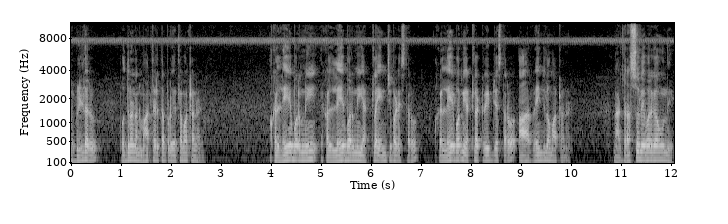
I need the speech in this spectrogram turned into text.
మీ బిల్డరు పొద్దున నన్ను మాట్లాడేటప్పుడు ఎట్లా మాట్లాడినాడు? ఒక లేబర్ని ఒక లేబర్ని ఎట్లా ఎంచి పడేస్తారో ఒక లేబర్ని ఎట్లా ట్రీట్ చేస్తారో ఆ రేంజ్లో మాట్లాడినాడు. నా డ్రెస్సు లేబర్గా ఉంది.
